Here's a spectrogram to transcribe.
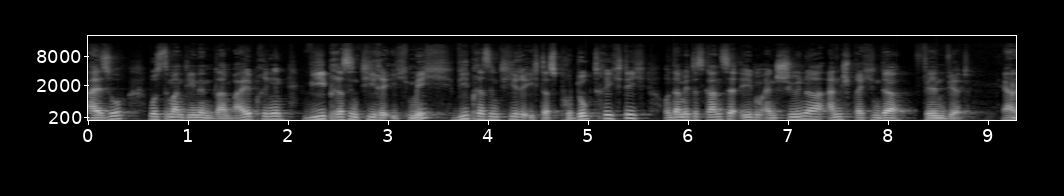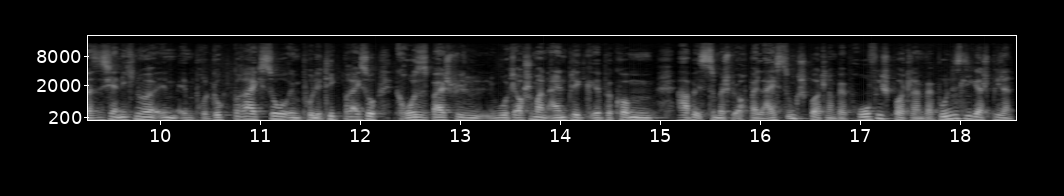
Also musste man denen dann beibringen, wie präsentiere ich mich, wie präsentiere ich das Produkt richtig und damit das Ganze eben ein schöner, ansprechender Film wird. Ja, das ist ja nicht nur im, im, Produktbereich so, im Politikbereich so. Großes Beispiel, wo ich auch schon mal einen Einblick äh, bekommen habe, ist zum Beispiel auch bei Leistungssportlern, bei Profisportlern, bei Bundesligaspielern,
